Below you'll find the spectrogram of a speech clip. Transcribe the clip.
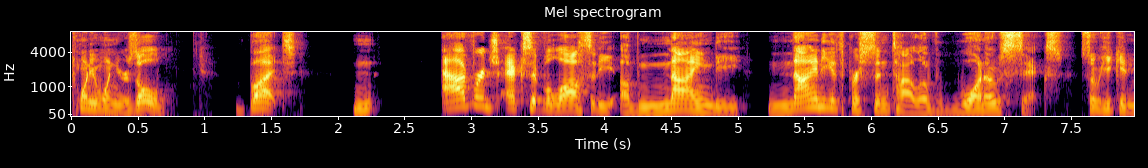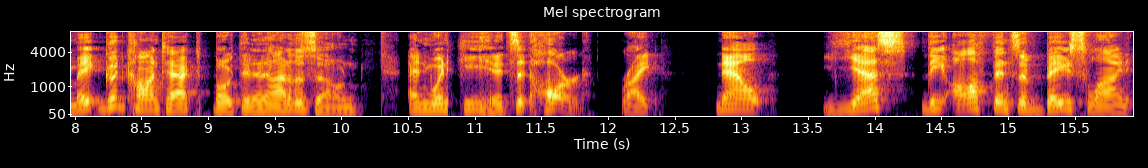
21 years old. But average exit velocity of 90, 90th percentile of 106. So he can make good contact both in and out of the zone. And when he hits it hard, right? Now, yes, the offensive baseline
